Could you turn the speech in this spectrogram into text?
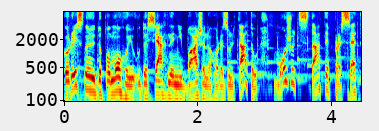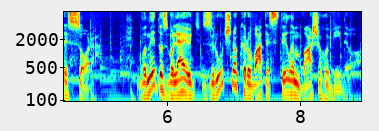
Корисною допомогою у досягненні бажаного результату можуть стати пресети Sora. Вони дозволяють зручно керувати стилем вашого відео.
